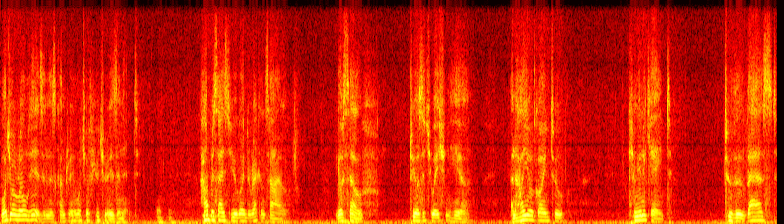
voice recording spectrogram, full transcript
what your role is in this country and what your future is in it. How precisely you're going to reconcile yourself to your situation here and how you're going to communicate to the vast,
